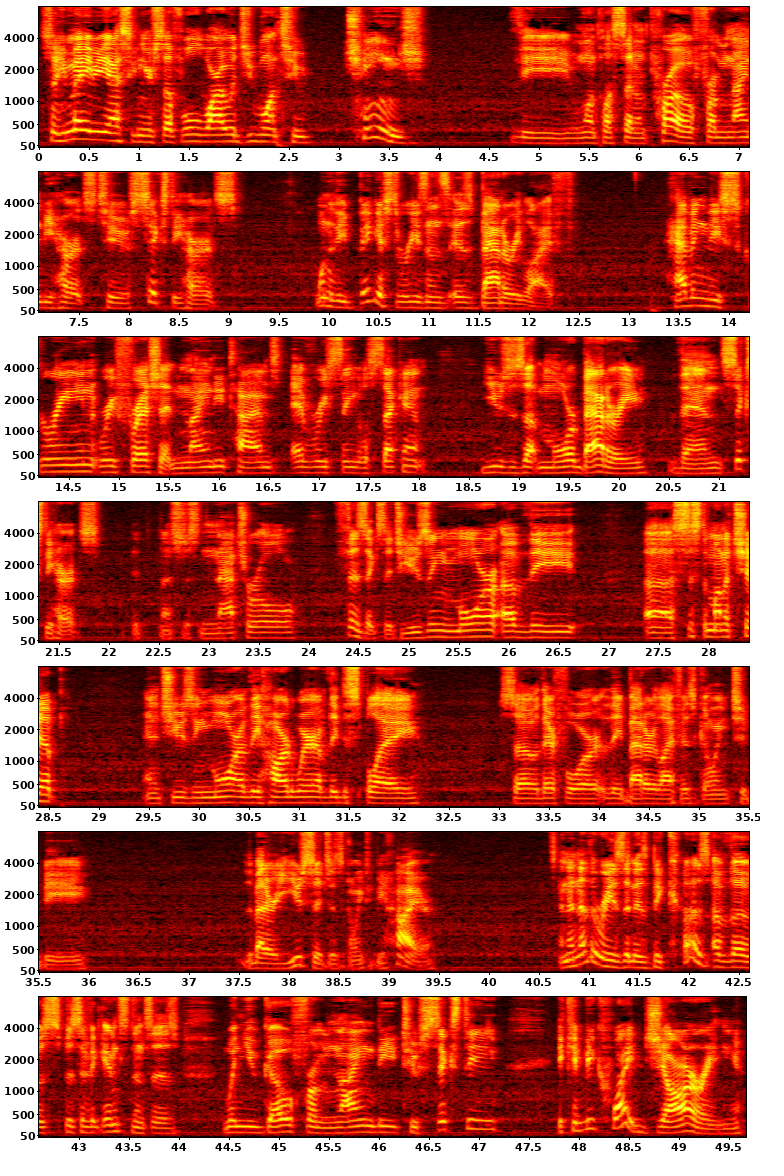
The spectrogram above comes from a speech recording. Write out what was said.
So you may be asking yourself, well, why would you want to change the OnePlus 7 Pro from 90 hertz to 60 hertz? One of the biggest reasons is battery life having the screen refresh at 90 times every single second uses up more battery than 60 hertz. It, that's just natural physics. It's using more of the uh, system on a chip, and it's using more of the hardware of the display. So therefore, the battery life is going to be the battery usage is going to be higher. And another reason is because of those specific instances, when you go from 90 to 60, it can be quite jarring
